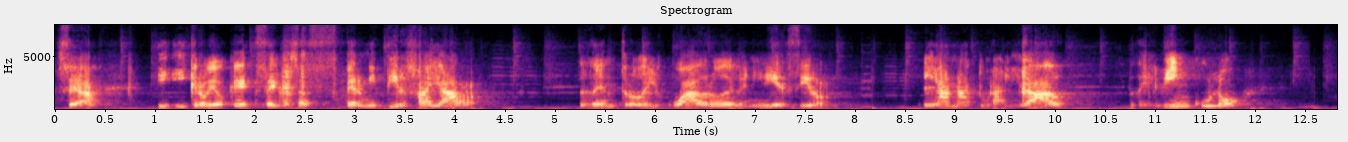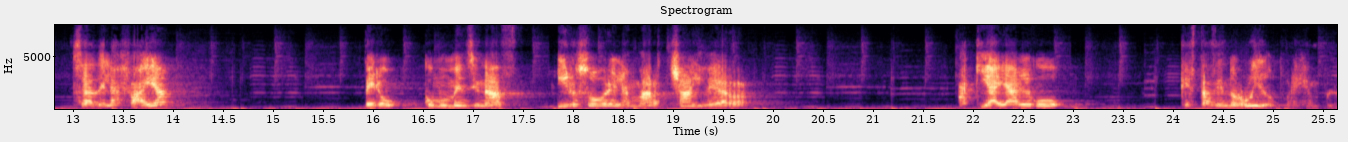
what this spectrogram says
O sea, y, creo yo que o sea, permitir fallar dentro del cuadro de venir y decir la naturalidad del vínculo, o sea, de la falla, pero como mencionás, ir sobre la marcha y ver, aquí hay algo que está haciendo ruido, por ejemplo.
